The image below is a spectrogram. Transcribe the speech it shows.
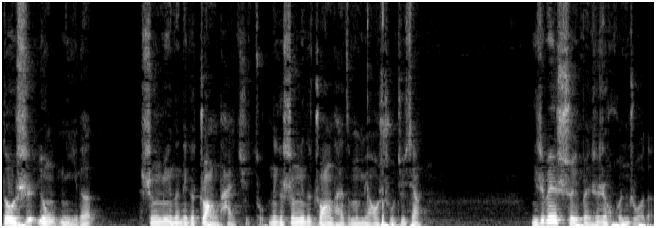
都是用你的生命的那个状态去做。那个生命的状态怎么描述？就像你这杯水本身是浑浊的，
